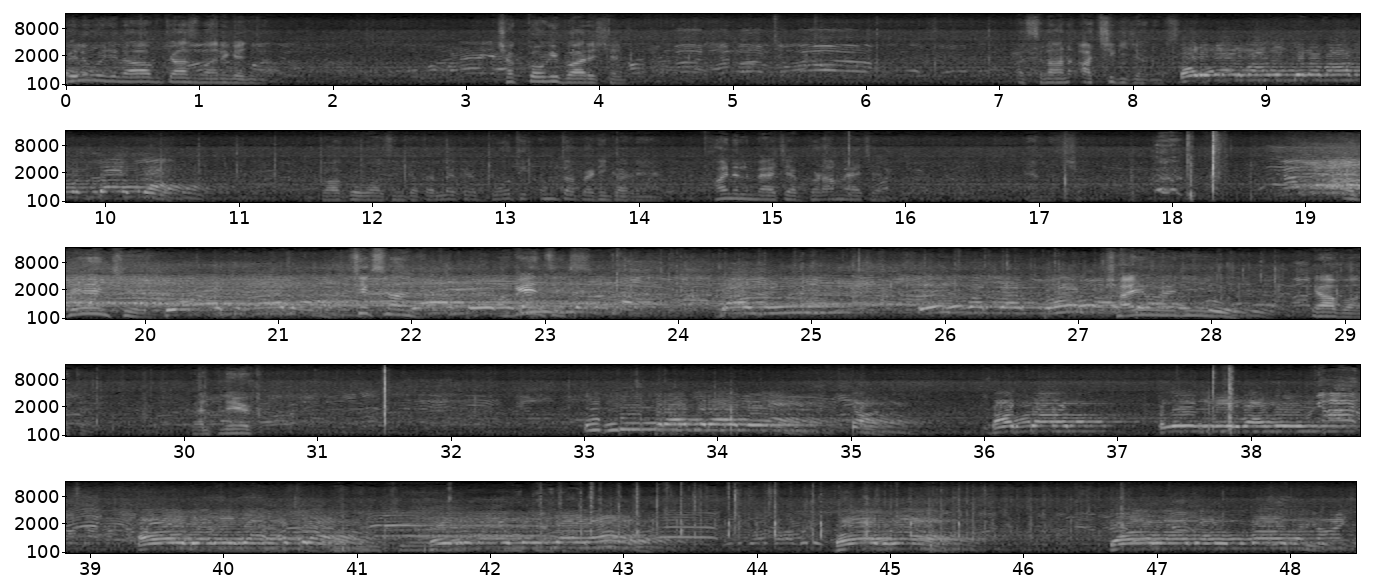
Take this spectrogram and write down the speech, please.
بالکل جناب چانس مانے گے جناب۔ چھکوں کی بارش ہے۔ ارسلان اچھی کی جانب باغو واسن کا تعلق ہے بہت ہی عمدہ بیٹنگ کر رہے ہیں۔ فائنل میچ ہے بڑا میچ ہے۔ Ahmad Shah. Again six run again six چھائے ہوئے جی۔ کیا بات ہے۔ ویل پلیڈ اسی طرح گرا گیا ڈاکٹر صاحب پلیز مہربانی آؤ جانے کا خطرہ میرے مائل کیا رہا بہت ہوا کیا بات ہے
